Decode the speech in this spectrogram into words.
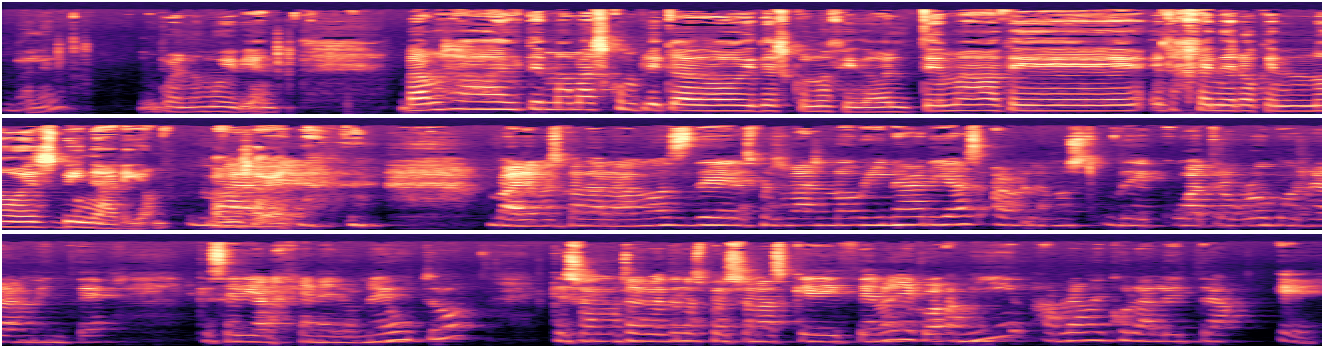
vale. Bueno, muy bien. Vamos al tema más complicado y desconocido, el tema del género que no es binario. Vamos a ver. Vale, pues cuando hablamos de las personas no binarias, hablamos de cuatro grupos realmente, que sería el género neutro, que son muchas veces las personas que dicen, oye, a mí háblame con la letra E.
